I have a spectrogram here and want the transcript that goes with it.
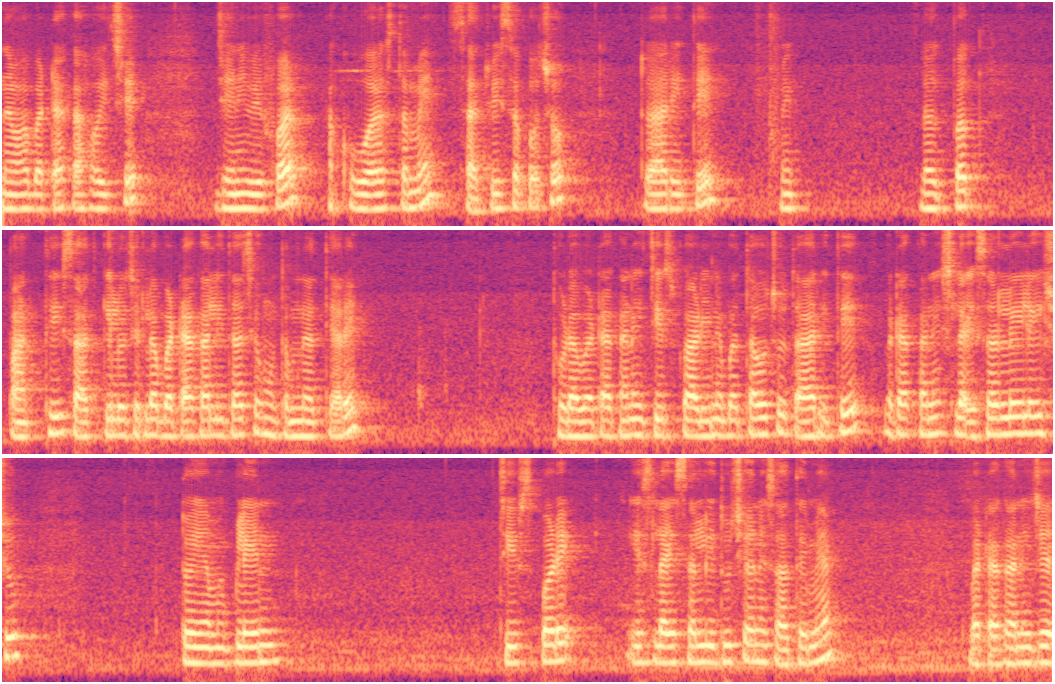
નવા બટાકા હોય છે જેની વેફર આખું વરસ તમે સાચવી શકો છો. તો આ રીતે લગભગ પાંચથી સાત કિલો જેટલા બટાકા લીધા છે. હું તમને અત્યારે થોડા બટાકાની ચિપ્સ પાડીને બતાવું છું. તો આ રીતે બટાકાની સ્લાઇસર લઈ લઈશું. તો અહીંયા મેં પ્લેન ચિપ્સ પડે, એ સ્લાઇસર લીધું છે અને સાથે મેં બટાકાની જે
